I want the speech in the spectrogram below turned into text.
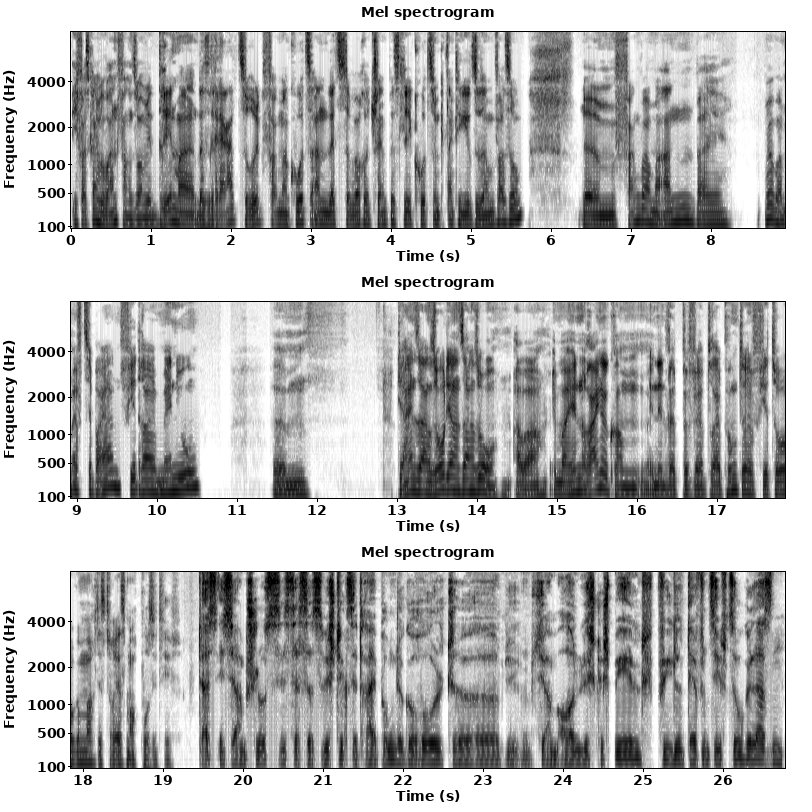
Ich weiß gar nicht, wo wir anfangen sollen. Wir drehen mal das Rad zurück, fangen mal kurz an. Letzte Woche Champions League, kurz und knackige Zusammenfassung. Ähm, fangen wir mal an bei ja, beim FC Bayern, 4-3 Menu. Ähm, die einen sagen so, die anderen sagen so. Aber immerhin reingekommen in den Wettbewerb. Drei Punkte, vier Tore gemacht, ist doch erstmal auch positiv das ist ja am Schluss, ist das das Wichtigste, drei Punkte geholt. Äh, sie haben ordentlich gespielt, viel defensiv zugelassen,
